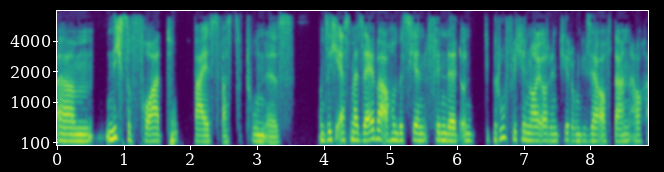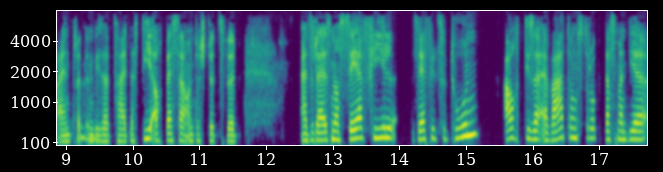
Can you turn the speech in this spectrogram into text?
ähm, nicht sofort weiß, was zu tun ist und sich erstmal selber auch ein bisschen findet und die berufliche Neuorientierung, die sehr oft dann auch eintritt mhm. in dieser Zeit, dass die auch besser unterstützt wird. Also da ist noch sehr viel, sehr viel zu tun. Auch dieser Erwartungsdruck, dass man dir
